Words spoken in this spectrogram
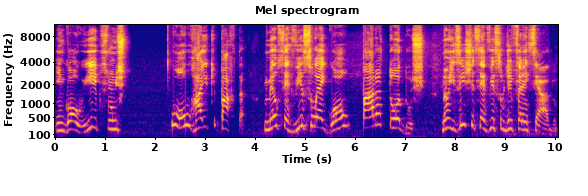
igual em Y, ou o raio que parta. Meu serviço é igual para todos. Não existe serviço diferenciado.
